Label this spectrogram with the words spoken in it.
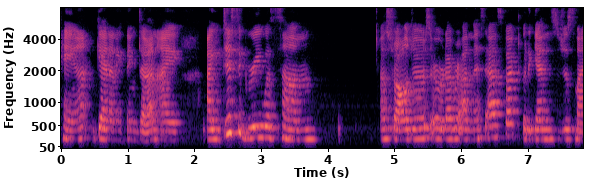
can't get anything done, I I disagree with some astrologers or whatever on this aspect, but again, this is just my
